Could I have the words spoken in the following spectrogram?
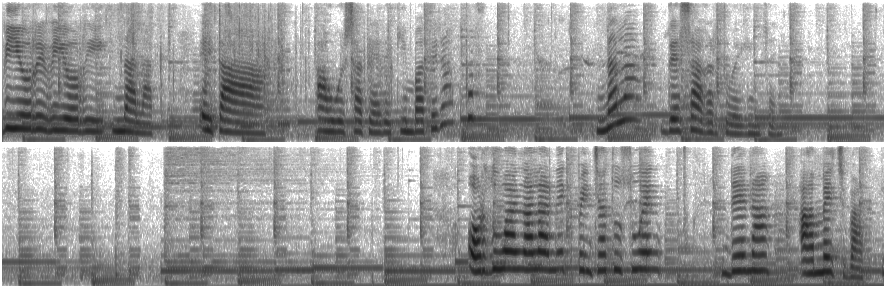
biurri biurri nalak. Eta hau esatearekin batera, puf, nala desagertu egintzen. Orduan alanek pentsatu zuen dena amets bat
